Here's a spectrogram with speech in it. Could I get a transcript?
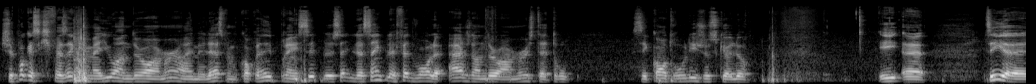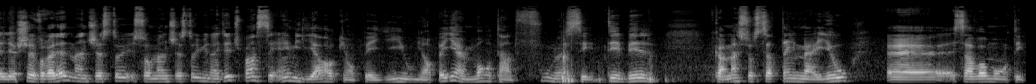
sais pas qu'est-ce qu'il faisait avec un maillot Under Armour en MLS, mais vous comprenez le principe. Le, simple fait de voir le H d'Under Armour, c'était trop. C'est contrôlé jusque-là. Et euh, tu sais, euh, le Chevrolet de Manchester, sur Manchester United, je pense que c'est un milliard qu'ils ont payé, ou ils ont payé un montant de fou. C'est débile comment sur certains maillots, euh, ça va monter.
